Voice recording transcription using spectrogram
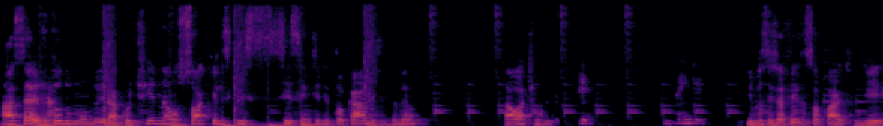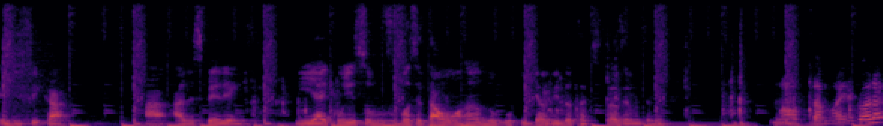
Ah, Sérgio, Ah. todo mundo irá curtir? Não, só aqueles que se sentirem tocados, entendeu? Tá ótimo. Entendi. E você já fez a sua parte de edificar a- as experiências. E aí, com isso, você está honrando o que, que a vida está te trazendo, entendeu? Nossa, mãe, agora,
